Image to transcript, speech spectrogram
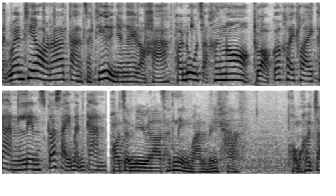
ตัดแว่นที่ออร่าต่างจากที่อื่นยังไงหรอคะ เพราะดูจากข้างนอกกรอบก็คล้ายๆกันเลนส์ก็ใสเหมือนกัน พอจะมีเวลาสักหนึ่งวันไหมคะ ผมเข้าใจ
